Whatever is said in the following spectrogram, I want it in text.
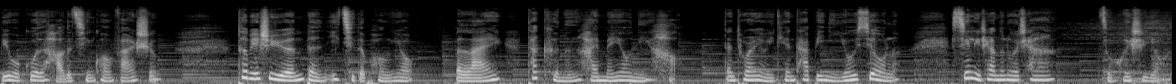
比我过得好的情况发生，特别是原本一起的朋友，本来他可能还没有你好，但突然有一天他比你优秀了，心理上的落差总会是有的。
